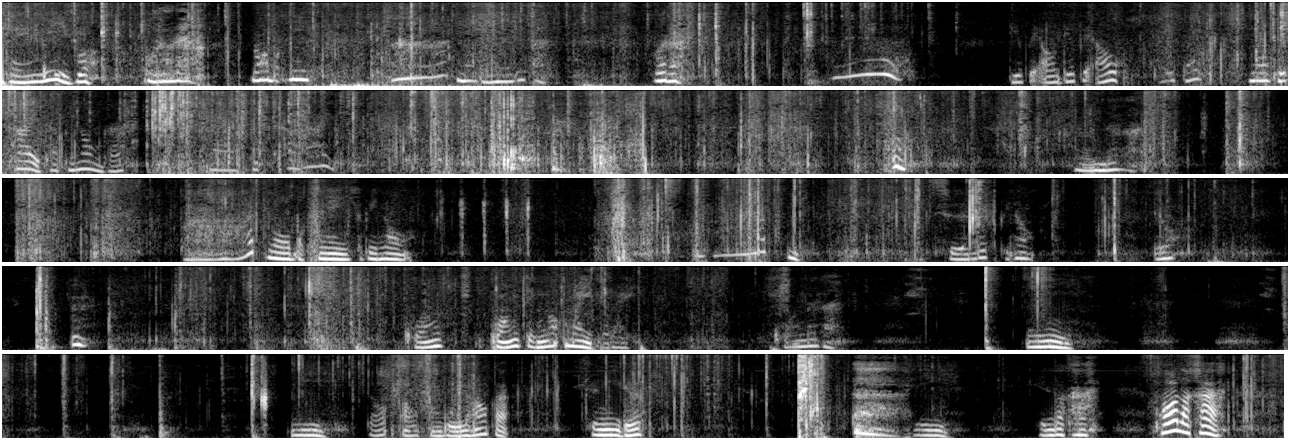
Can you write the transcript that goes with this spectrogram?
ใส่นี่อีกบ่โอ้เราได้ละน้องบักนี่อ้น้องบักนี่เด้อค่ะบ่ละเดี๋ยวไปเอาเดี๋ยวไปเอาไปไปน้องเพชรไทยค่ะพี่น้องค่ะน้องเพชรไทย นี่เด้อปาดงอบักไงค่ะพี่น้องเสือเล็กพี่น้อง เดี๋ยวขวางขวางจังเนาะไม่ก็ได้ขวางเด้อค่ะนี่นี่ต้องเอาข้างบนแล้วก็ เช่นนี้เด้อนี่เห็นปะคะพอละค่ะ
